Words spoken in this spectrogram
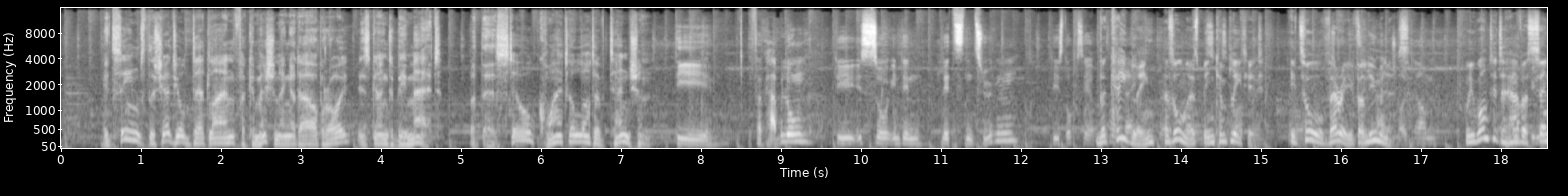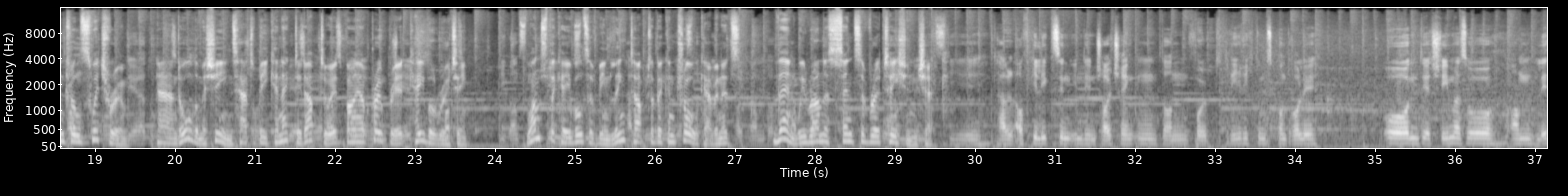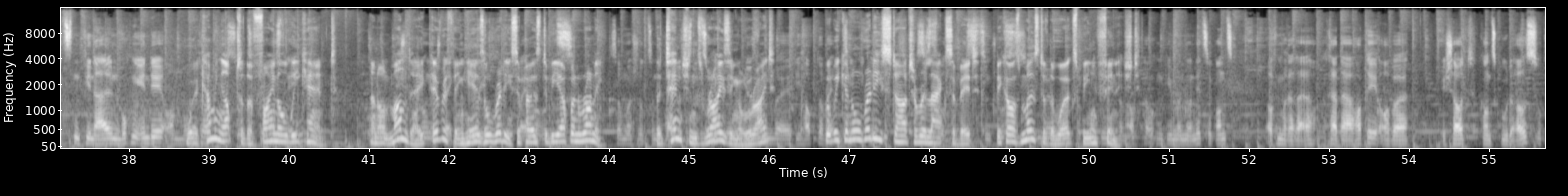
It seems the scheduled deadline for commissioning at Auerbräu is going to be met, but there's still quite a lot of tension. Die Verkabelung, die ist so in den letzten Zügen. The cabling has almost been completed. It's all very voluminous. We wanted to have a central switch room, and all the machines had to be connected up to it by appropriate cable routing. Once the cables have been linked up to the control cabinets, then we run a sense of rotation check. Kabel aufgelegt sind in den Schaltschränken, dann folgt Drehrichtungskontrolle. Und jetzt stehen wir so am letzten finalen Wochenende. We're coming up to the final weekend. And on Monday, everything here is already supposed to be up and running. The tension's rising, all right, but we can already start to relax a bit because most of the work's been finished. Die man noch nicht so ganz auf dem Radar hatte, aber es schaut ganz gut aus.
